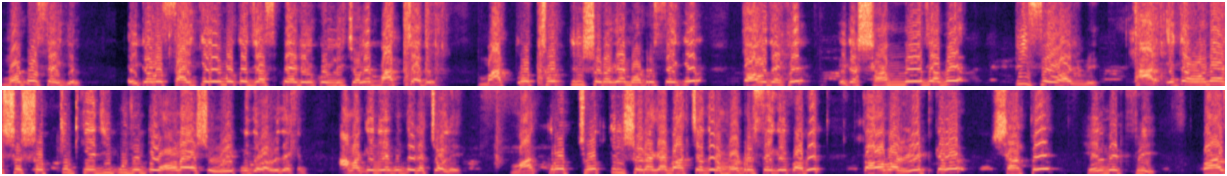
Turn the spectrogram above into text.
মোটর সাইকেল এটা হলো সাইকেলের মতো জাস্ট প্যাডেল করলেই চলে বাচ্চাদের। মাত্র ছত্রিশশো টাকায় মোটর সাইকেল তাও দেখেন, এটা সামনেও যাবে, পিছেও আসবে। আর এটা অনায়াসে সত্তর কেজি পর্যন্ত অনায়াসে ওয়েট নিতে পারবে, দেখেন। আমাকে নিয়ে কিন্তু এটা চলে। মাত্র ছত্রিশশো টাকায় বাচ্চাদের মোটর সাইকেল পাবেন। তাও আবার রেড কালার সাথে হেলমেট ফ্রি পাঁচ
